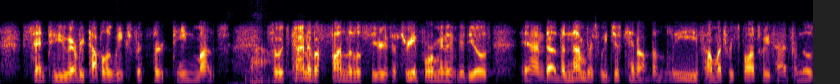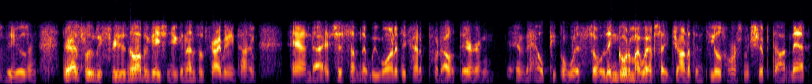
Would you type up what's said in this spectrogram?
sent to you every couple of weeks for 13 months. Wow. So it's kind of a fun little series of three and four minute videos, and uh, the numbers we just cannot believe how much response we've had from those videos, and they're absolutely free. There's no obligation. You can unsubscribe anytime, and uh, it's just something that we wanted to kind of put out there and and help people with. So they can go to my website jonathanfieldhorsemanship.net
